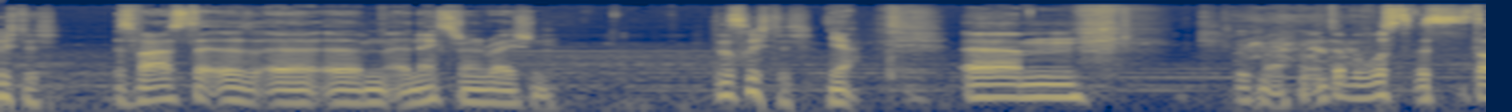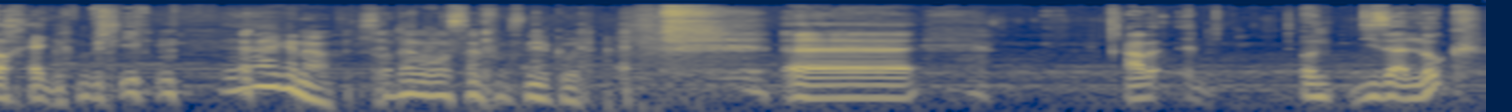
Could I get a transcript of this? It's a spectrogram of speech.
Richtig. Es war äh, äh, äh, Next Generation. Das ist richtig. Ja. Ähm, guck mal, unterbewusst ist es doch hängen geblieben. Ja, genau. Das Unterbewusstsein funktioniert gut. Äh, aber äh, und dieser Look,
